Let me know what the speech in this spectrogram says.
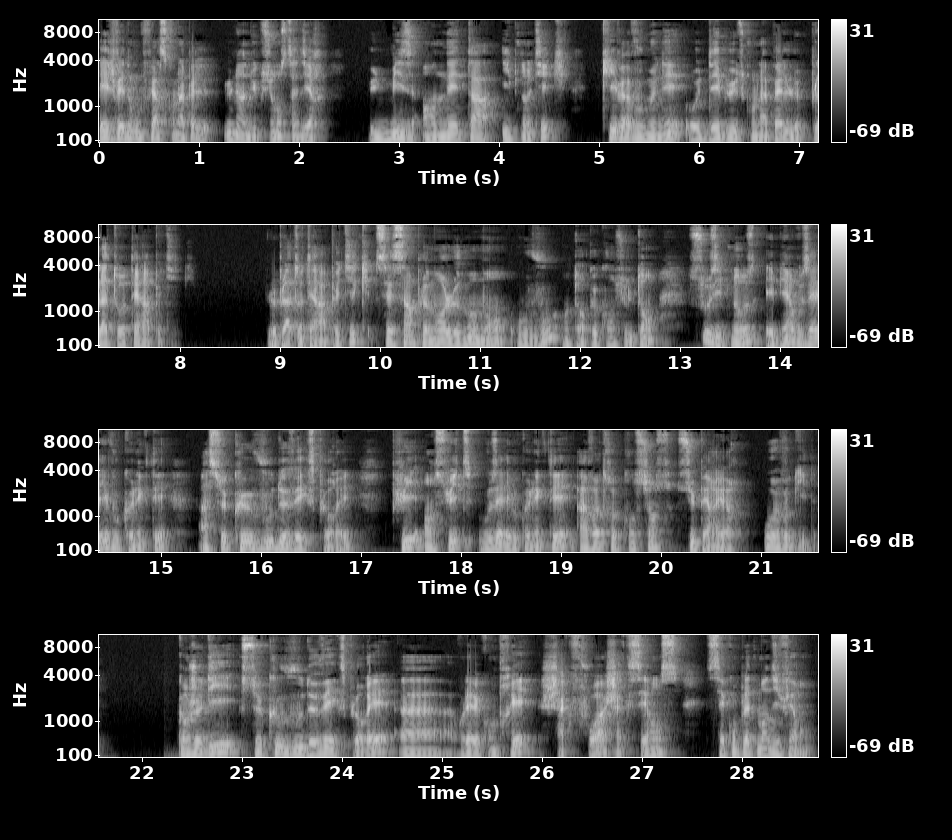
Et je vais donc faire ce qu'on appelle une induction, c'est-à-dire une mise en état hypnotique qui va vous mener au début de ce qu'on appelle le plateau thérapeutique. Le plateau thérapeutique, c'est simplement le moment où vous, en tant que consultant, sous hypnose, eh bien, vous allez vous connecter à ce que vous devez explorer, puis ensuite, vous allez vous connecter à votre conscience supérieure ou à vos guides. Quand je dis ce que vous devez explorer, euh, vous l'avez compris, chaque fois, chaque séance, c'est complètement différent.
